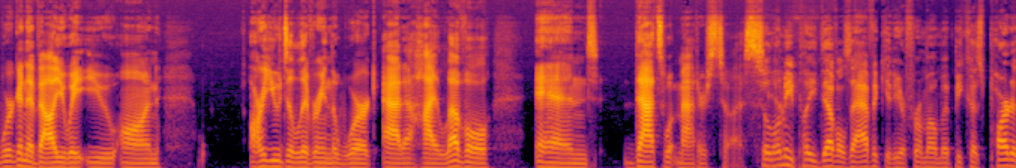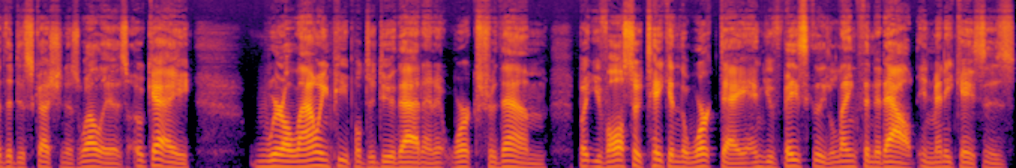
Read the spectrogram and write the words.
we're going to evaluate you on are you delivering the work at a high level and that's what matters to us. So let me play devil's advocate here for a moment because part of the discussion as well is okay, we're allowing people to do that and it works for them, but you've also taken the workday and you've basically lengthened it out in many cases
